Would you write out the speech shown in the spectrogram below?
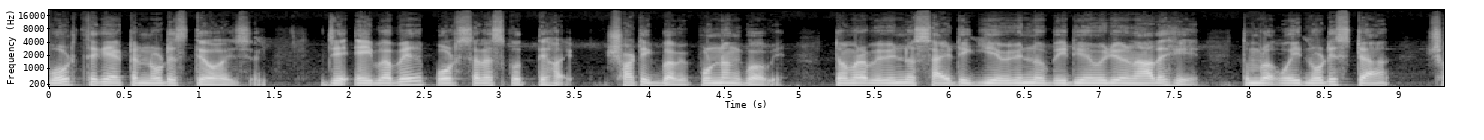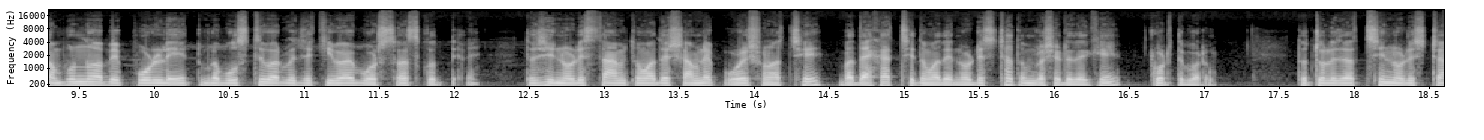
বোর্ড থেকে একটা নোটিশ দেওয়া হয়েছে যে এইভাবে বোর্ড চ্যালেঞ্জ করতে হয়, সঠিকভাবে, পূর্ণাঙ্গভাবে। তোমরা বিভিন্ন সাইটে গিয়ে বিভিন্ন ভিডিও ভিডিও না দেখে তোমরা ওই নোটিশটা সম্পূর্ণভাবে পড়লে তোমরা বুঝতে পারবে যে কীভাবে বোর্ড চ্যালেঞ্জ করতে হয়। তো সেই নোটিশটা আমি তোমাদের সামনে পড়ে শোনাচ্ছি বা দেখাচ্ছি তোমাদের নোটিশটা তোমরা সেটা দেখে করতে পারো। তো চলে যাচ্ছি নোটিশটা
